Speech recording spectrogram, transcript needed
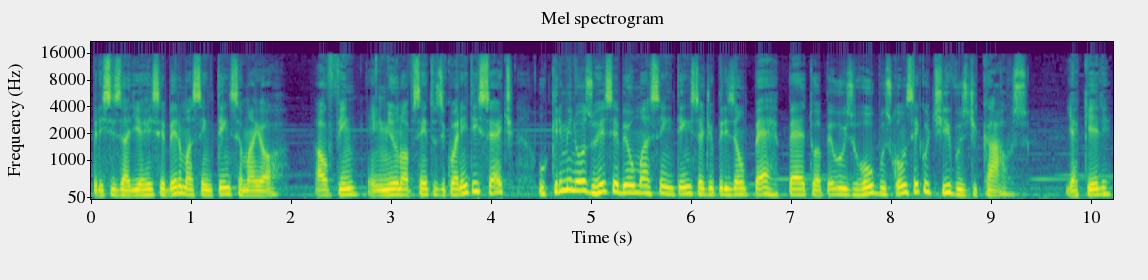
precisaria receber uma sentença maior. Ao fim, em 1947, o criminoso recebeu uma sentença de prisão perpétua pelos roubos consecutivos de carros. E aquele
